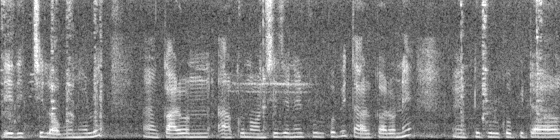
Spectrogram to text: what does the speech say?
দিয়ে দিচ্ছি লবণ, হলুদ কারণ এখন অন সিজনের ফুলকপি, তার কারণে একটু ফুলকপিটা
